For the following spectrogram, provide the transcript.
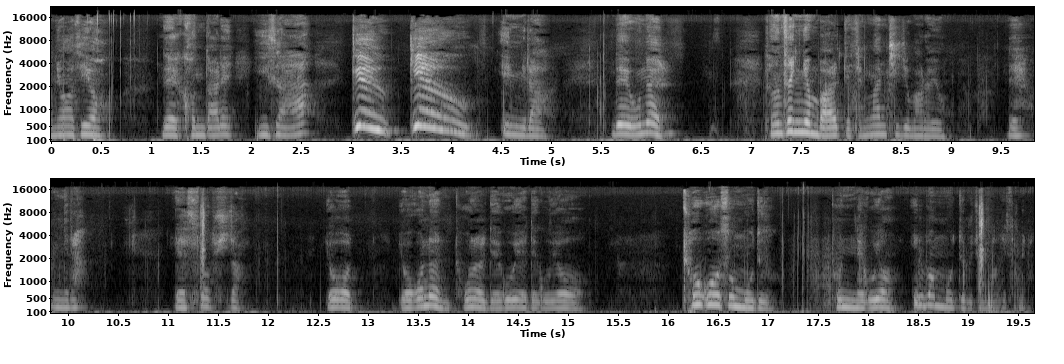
안녕하세요. 네, 건달의 이사 뀨뀨입니다. 네, 오늘 선생님 말할 때 장난치지 말아요. 네, 합니다. 네, 수업 시작. 요거, 요거는 돈을 내고 해야 되고요. 초고수 모드 돈 내고요. 1번 모드로 좀 하겠습니다.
